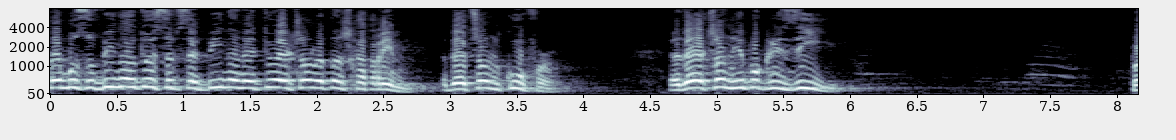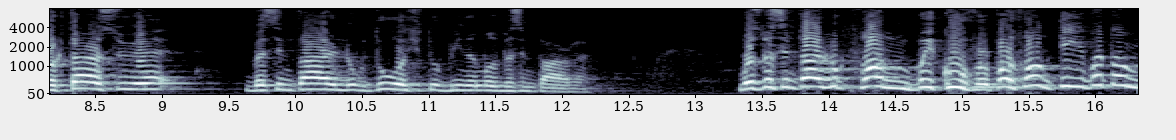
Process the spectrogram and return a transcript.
dhe mos u bindet atyre sepse bindja ndaj tyre e çon atë në shkatërrim dhe e çon në kufër dhe e çon në hipokrizi për këtë arsye Besimtarët nuk duhet që t'u binden mosbesimtarëve. Mosbesimtarët nuk thonë bëj kufër, por thonë ti vetëm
